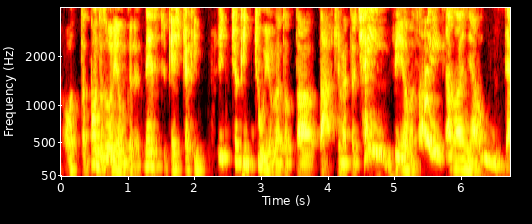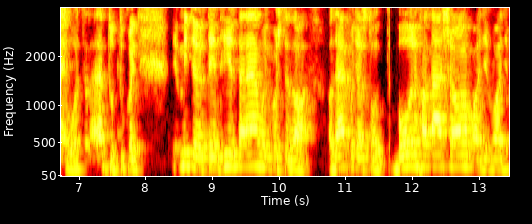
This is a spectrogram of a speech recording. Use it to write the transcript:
ott pont az Orion körött néztük, és csak így, csak így csúlyogatott a távcsömet, hogy hely, fiam, az, az anyja, ú, de jó, nem tudtuk, hogy mi történt hirtelen, hogy most ez a, az elfogyasztott bor hatása, vagy, vagy,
